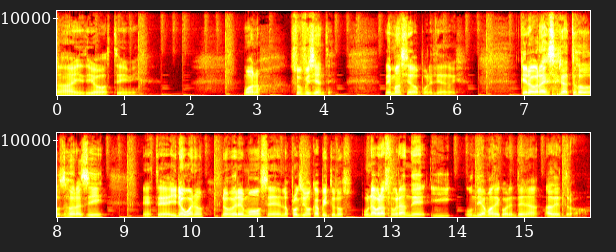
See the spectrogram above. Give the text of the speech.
Ay, Dios, Timmy. Bueno, suficiente. Demasiado por el día de hoy. Quiero agradecer a todos, ahora sí. Este, y no, bueno, nos veremos en los próximos capítulos. Un abrazo grande y un día más de cuarentena adentro.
